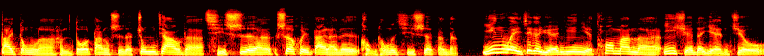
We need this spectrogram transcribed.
带动了很多当时的宗教的歧视啊，社会带来的恐同的歧视啊等等。因为这个原因，也拖慢了医学的研究。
